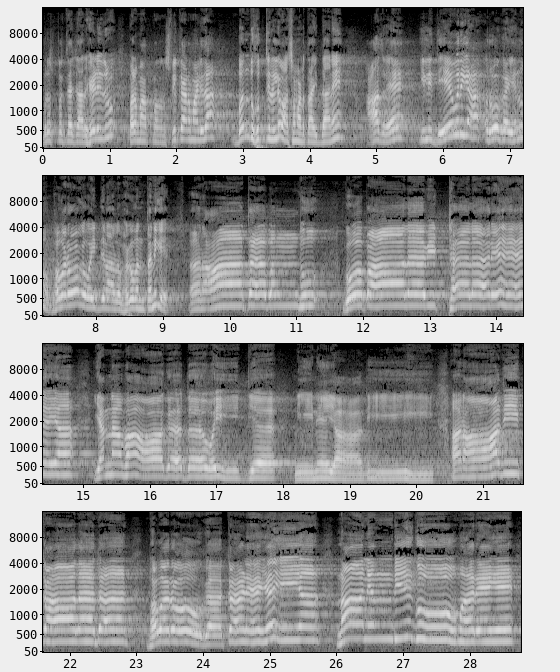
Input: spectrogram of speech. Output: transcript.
ಬೃಹಸ್ಪತ್ಯಾಚಾರ ಹೇಳಿದರು ಪರಮಾತ್ಮ ಅದನ್ನು ಸ್ವೀಕಾರ ಮಾಡಿದ, ಬಂದು ಹುತ್ತಿನಲ್ಲಿ ವಾಸ ಮಾಡ್ತಾ ಇದ್ದಾನೆ. ಆದರೆ, ಇಲ್ಲಿ ದೇವರಿಗೆ ರೋಗ ಏನು? ಭವರೋಗ ವೈದ್ಯನಾದ ಭಗವಂತನಿಗೆ, ಅನಾಥ ಬಂಧು ಗೋಪಾಲ ವಿಠಲರೇಯ ಎನ್ನ ಭಾಗದ ವೈದ್ಯ ನೀನೆಯಾದಿ. ಅನಾದಿ ಕಾಲದ ಭವರೋಗ ಕಳೆಯಯ್ಯ, ನಾನೆಂದಿಗೂ ಮರೆಯೇ,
